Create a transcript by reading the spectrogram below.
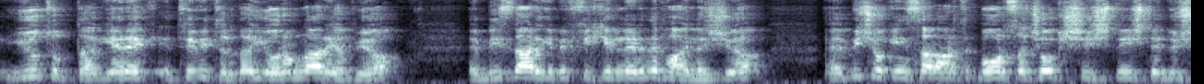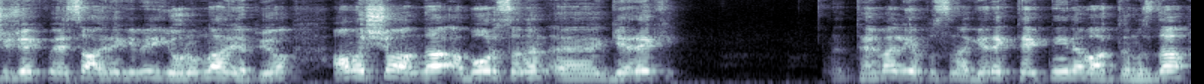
YouTube'da gerek Twitter'da yorumlar yapıyor. E, bizler gibi fikirlerini paylaşıyor. E, birçok insan artık borsa çok şişti işte düşecek vesaire gibi yorumlar yapıyor. Ama şu anda borsanın e, gerek temel yapısına gerek tekniğine baktığımızda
